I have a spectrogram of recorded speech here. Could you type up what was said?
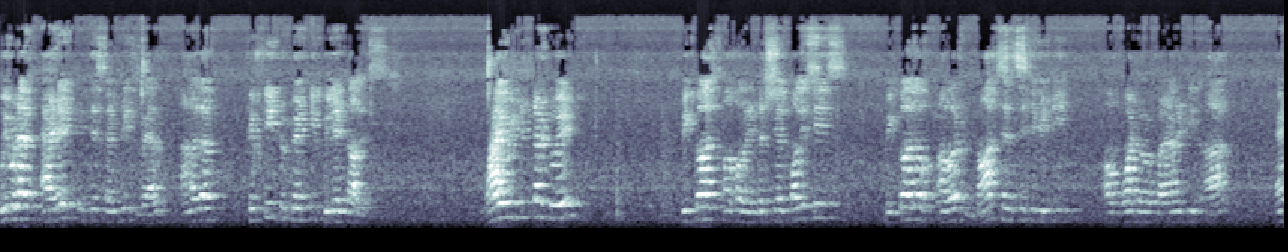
we would have added in this country's wealth another 15 to 20 billion dollars. Why we did not do it? Because of our industrial policies, because of our non-sensitivity of what our priorities are, and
